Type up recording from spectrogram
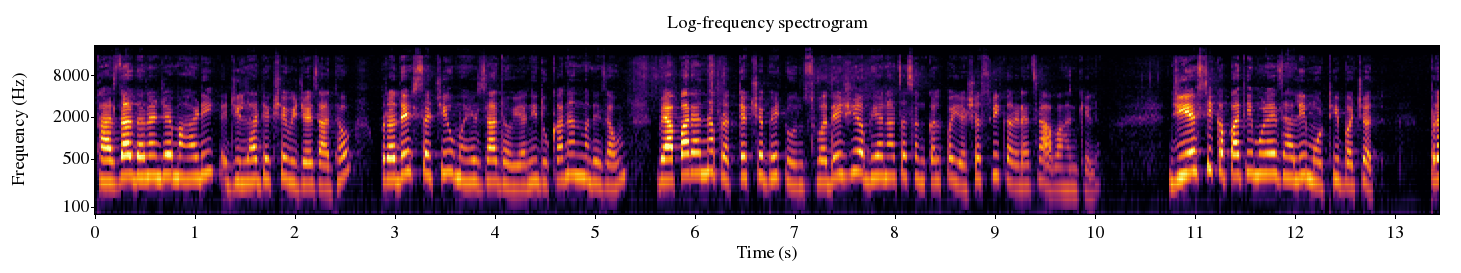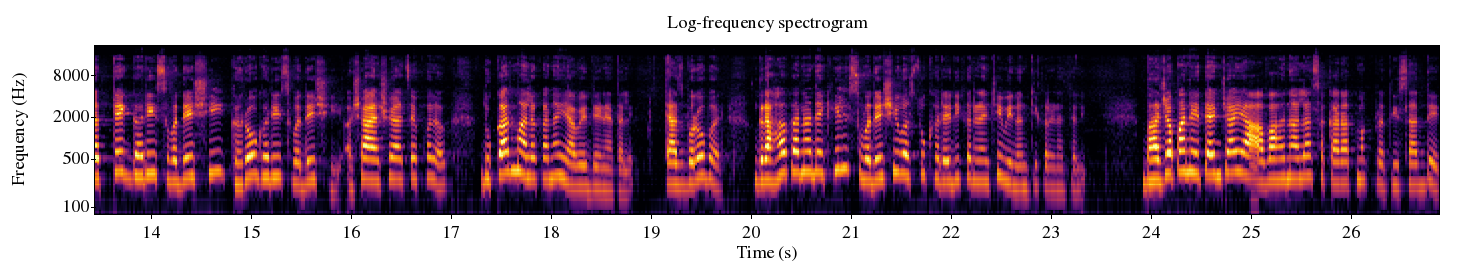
खासदार धनंजय महाडिक जिल्हाध्यक्ष विजय जाधव प्रदेश सचिव महेश जाधव यांनी दुकानांमध्ये जाऊन व्यापाऱ्यांना प्रत्यक्ष भेटून स्वदेशी अभियानाचा संकल्प यशस्वी करण्याचं आवाहन केलं. जीएसटी कपातीमुळे झाली मोठी बचत. प्रत्येक घरी स्वदेशी घरोघरी स्वदेशी अशा आशयाचे फलक दुकान मालकांना यावेळी देण्यात आले. त्याचबरोबर ग्राहकांना देखील स्वदेशी वस्तू खरेदी करण्याची विनंती करण्यात आली. भाजपा नेत्यांच्या या आवाहनाला सकारात्मक प्रतिसाद देत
